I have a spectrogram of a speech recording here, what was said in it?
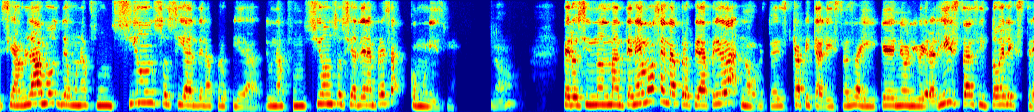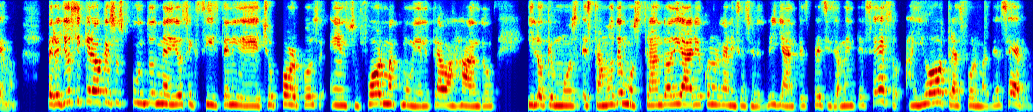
si hablamos de una función social de la propiedad, de una función social de la empresa, comunismo, ¿no? Pero si nos mantenemos en la propiedad privada, no, entonces capitalistas ahí que neoliberalistas y todo el extremo. Pero yo sí creo que esos puntos medios existen y de hecho Purpose en su forma como viene trabajando y lo que estamos demostrando a diario con organizaciones brillantes precisamente es eso. Hay otras formas de hacerlo.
